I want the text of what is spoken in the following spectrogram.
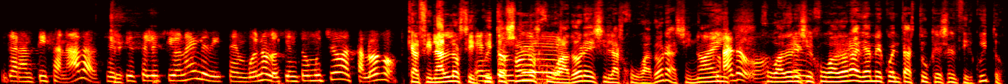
garantiza nada. Sergio se lesiona y le dicen, bueno, lo siento mucho, hasta luego. Que al final los circuitos son los jugadores y las jugadoras. Si no hay jugadores y jugadoras, ya me cuentas tú qué es el circuito.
